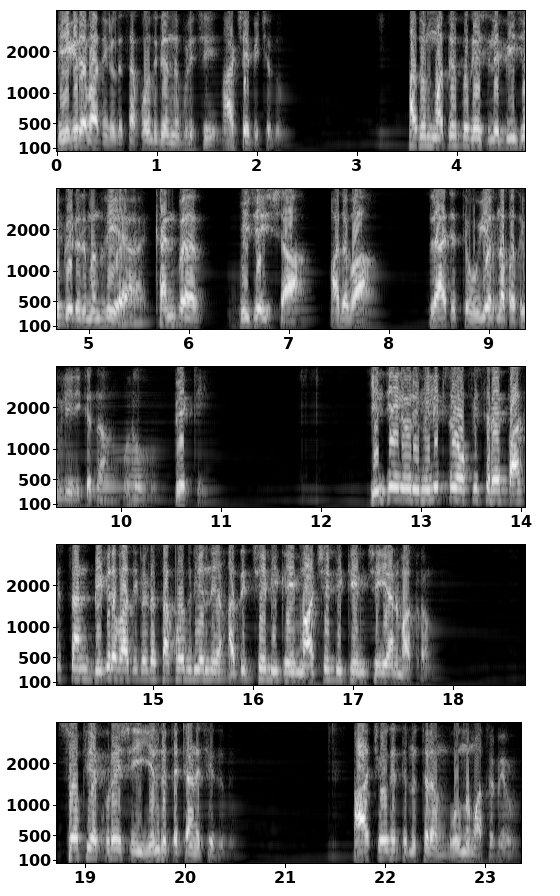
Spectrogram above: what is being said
ഭീകരവാദികളുടെ സഹോദരി എന്ന് വിളിച്ച് ആക്ഷേപിച്ചതും അതും മധ്യപ്രദേശിലെ ബി ജെ പിയുടെ ഒരു മന്ത്രിയായ കൻവർ വിജയ് ഷാ അഥവാ രാജ്യത്തെ ഉയർന്ന പദവിയിലിരിക്കുന്ന ഒരു വ്യക്തി. ഇന്ത്യയിലെ ഒരു മിലിറ്ററി ഓഫീസറെ പാകിസ്ഥാൻ ഭീകരവാദികളുടെ സഹോദരി എന്ന് അധിക്ഷേപിക്കുകയും ആക്ഷേപിക്കുകയും ചെയ്യാൻ മാത്രം സോഫിയ ഖുറേഷി എന്ത് തെറ്റാണ് ചെയ്തത്? ആ ചോദ്യത്തിന് ഉത്തരം ഒന്ന് മാത്രമേ ഉള്ളൂ.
